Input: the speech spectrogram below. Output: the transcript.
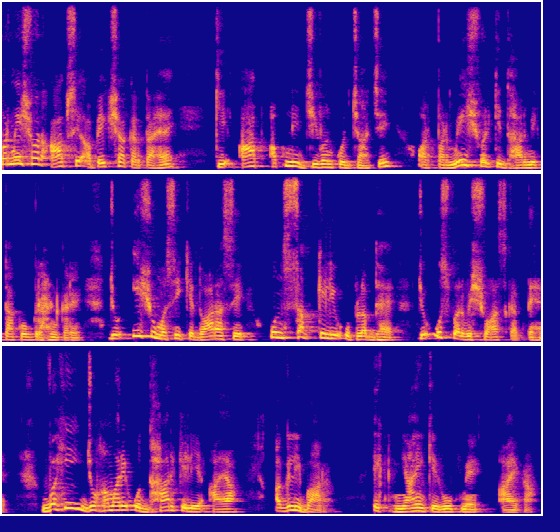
परमेश्वर आपसे अपेक्षा करता है कि आप अपने जीवन को जांचें और परमेश्वर की धार्मिकता को ग्रहण करें, जो यीशु मसीह के द्वारा से उन सब के लिए उपलब्ध है, जो उस पर विश्वास करते हैं। वही जो हमारे उद्धार के लिए आया, अगली बार एक न्याय के रूप में आएगा।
